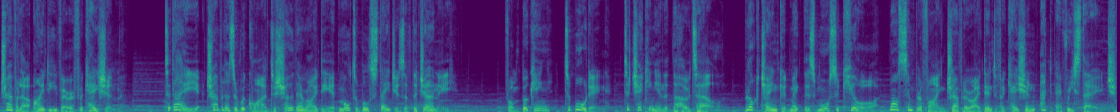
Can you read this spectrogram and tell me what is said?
Traveller ID verification Today, travellers are required to show their ID at multiple stages of the journey. From booking, to boarding, to checking in at the hotel. Blockchain could make this more secure while simplifying traveller identification at every stage.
